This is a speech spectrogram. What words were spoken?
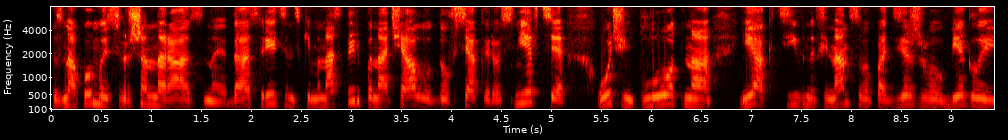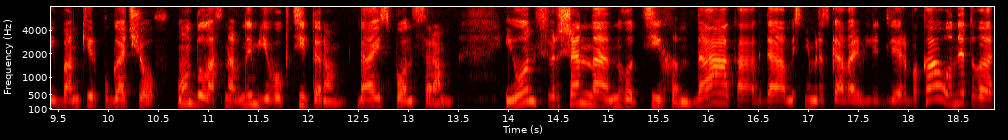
знакомые совершенно разные. Да? Сретенский монастырь поначалу до всякой Роснефти очень плотно и активно финансово поддерживал беглый банкир Пугачев. Он был основным его ктитором да, и спонсором спонсором. И он совершенно, ну вот Тихон, да, когда мы с ним разговаривали для РБК, он этого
